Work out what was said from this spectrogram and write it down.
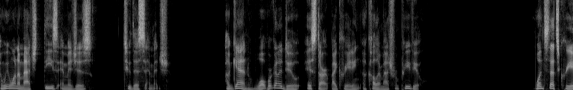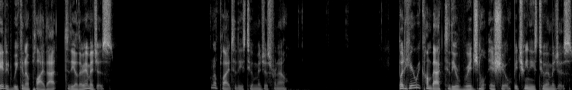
And we want to match these images to this image. Again, what we're going to do is start by creating a color match from preview. Once that's created, we can apply that to the other images. I'm going to apply it to these two images for now. But here we come back to the original issue between these two images.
